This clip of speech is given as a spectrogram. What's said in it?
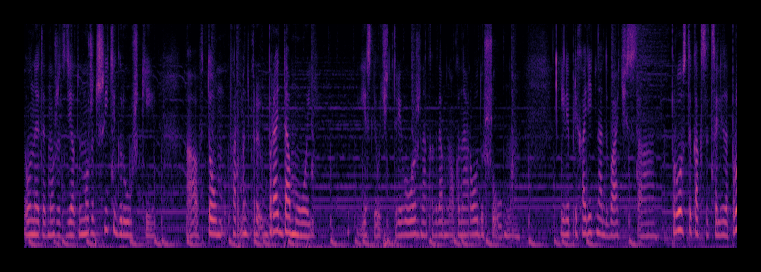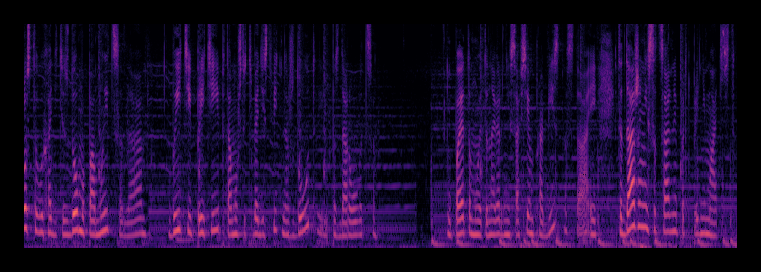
он это может сделать, он может шить игрушки а, в том формате, брать домой, если очень тревожно, когда много народу, шумно, или приходить на два часа, просто как социализация, просто выходить из дома, помыться, да, выйти, прийти, потому что тебя действительно ждут, и поздороваться. И поэтому это, наверное, не совсем про бизнес, да, и это даже не социальное предпринимательство.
